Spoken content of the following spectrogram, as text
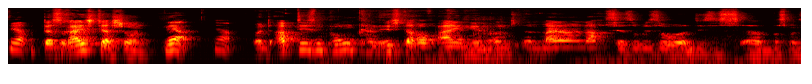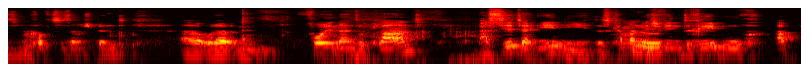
Ja. das reicht ja schon. Ja. Ja. Und ab diesem Punkt kann ich darauf eingehen. Und äh, meiner Meinung nach ist ja sowieso dieses, äh, was man sich im Kopf zusammenspinnt äh, oder im Vorhinein so plant, passiert ja eh nie. Das kann man nicht wie ein Drehbuch ab,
